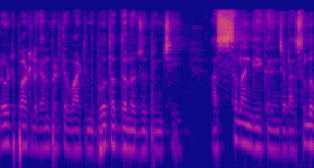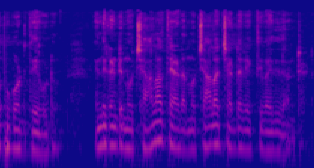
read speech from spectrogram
లోటుపాట్లు కనపడితే వాటిని భూతద్దంలో చూపించి అస్సలు అంగీకరించాడు. అస్సలు ఒప్పుకోడు దేవుడు. ఎందుకంటే నువ్వు చాలా తేడా నువ్వు చాలా చెడ్డ వ్యక్తి వైద్యుడు అంటాడు.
